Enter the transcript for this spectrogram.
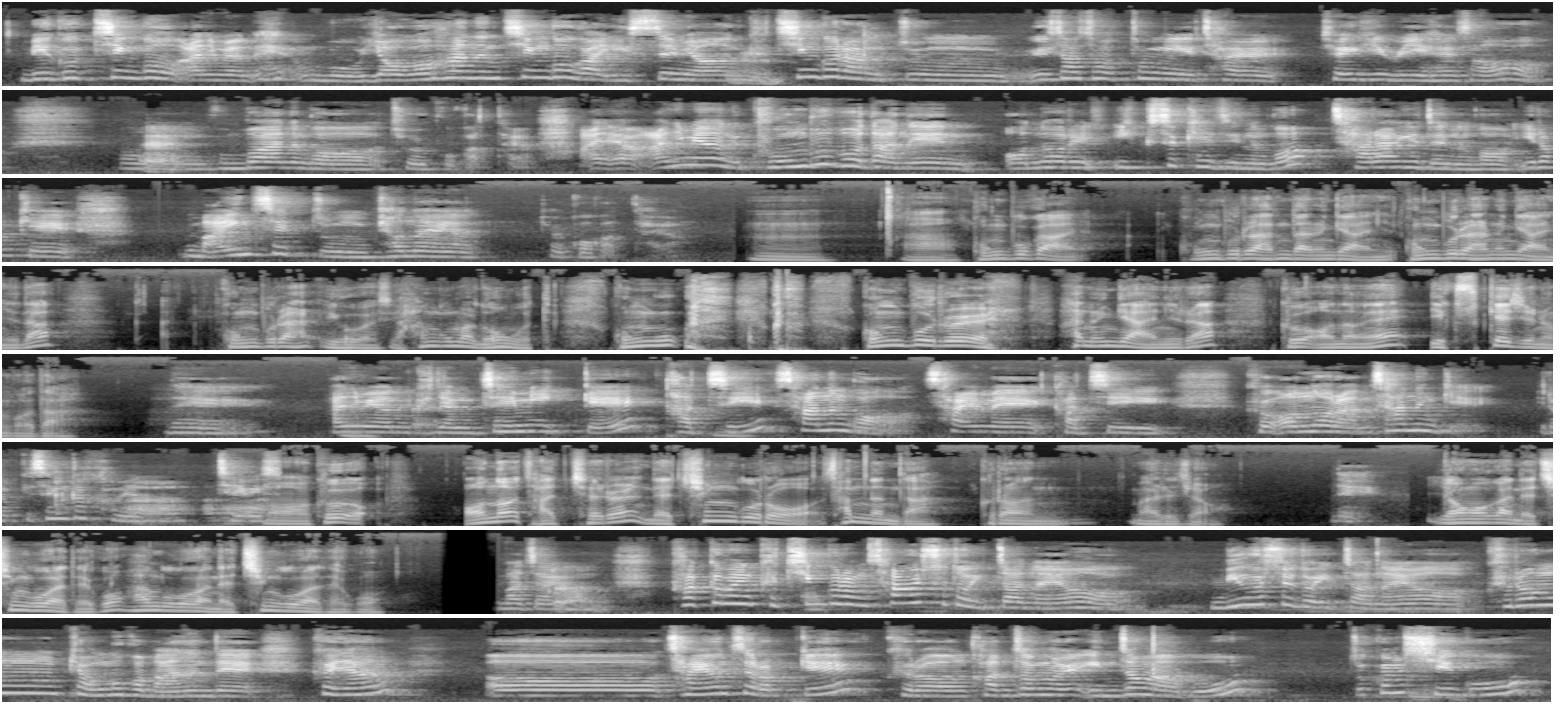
미국 친구 아니면 해- 뭐 영어 하는 친구가 있으면 그 음. 친구랑 좀 의사소통이 잘 되기 위해서 어, 네. 공부하는 거 좋을 것 같아요. 아니, 아니면 공부보다는 언어를 익숙해지는 거, 잘하게 되는 거 이렇게 마인드셋 좀 변해야 될 것 같아요. 음, 아 공부가 공부를 한다는 게 아니 공부를 하는 게 아니다. 공부를 하, 이거 보세요. 한국말 너무 못해. 공부 공부를 하는 게 아니라 그 언어에 익숙해지는 거다. 네. 아니면 그냥 재미있게 같이 사는 거, 삶에 같이 그 언어랑 사는 게 이렇게 생각하면 아, 아. 재밌어요. 어, 그 언어 자체를 내 친구로 삼는다. 그런 말이죠. 네. 영어가 내 친구가 되고 한국어가 내 친구가 되고. 맞아요. 그럼. 가끔은 그 친구랑 싸울 수도 있잖아요. 미울 수도 있잖아요. 그런 경우가 많은데 그냥 어 자연스럽게 그런 감정을 인정하고 조금 쉬고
